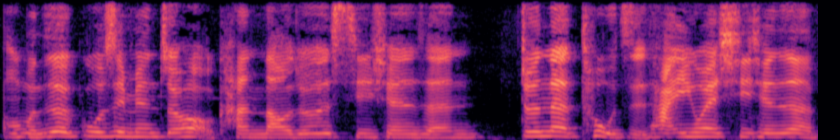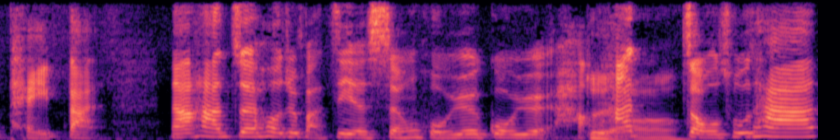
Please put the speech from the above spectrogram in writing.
我们这个故事里面最后有看到就是西先生，就是那兔子，他因为西先生的陪伴。然后他最后就把自己的生活越过越好，啊、他走出他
